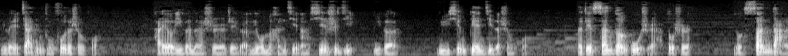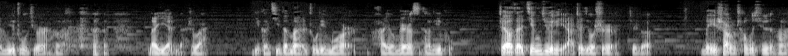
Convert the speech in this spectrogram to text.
一位家庭主妇的生活，还有一个呢是这个离我们很近啊，新世纪一个女性编辑的生活。那这三段故事啊，都是由三大女主角哈 来演的，是吧？妮可基德曼、朱莉摩尔，还有梅尔斯特里普。这要在京剧里啊，这就是这个。梅上成群啊，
